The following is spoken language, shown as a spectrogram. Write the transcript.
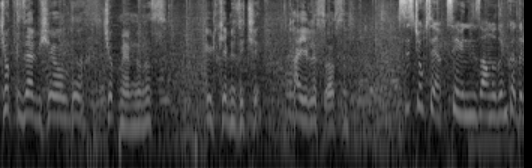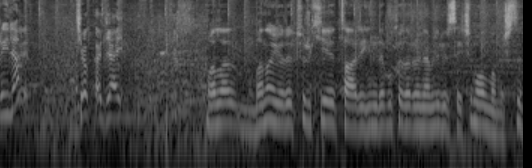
Çok güzel bir şey oldu. Çok memnunuz ülkemiz için. Hayırlısı olsun. Siz çok sev- sevindiniz anladığım kadarıyla. Çok acayip. Valla bana göre Türkiye tarihinde bu kadar önemli bir seçim olmamıştı.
